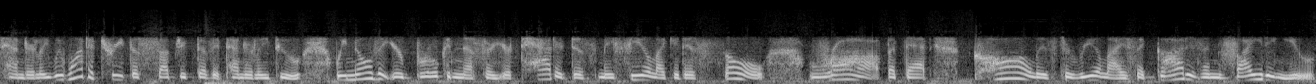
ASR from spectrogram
tenderly. We want to treat the subject of it tenderly too. We know that your brokenness or your tatteredness may feel like it is so raw, but that call is to realize that God is inviting you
